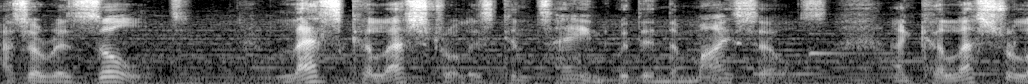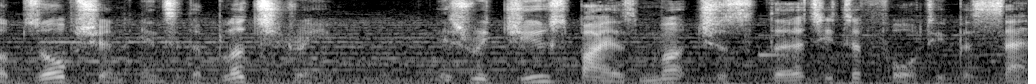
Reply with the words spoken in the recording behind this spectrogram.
As a result, less cholesterol is contained within the micelles and cholesterol absorption into the bloodstream is reduced by as much as 30 to 40%.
